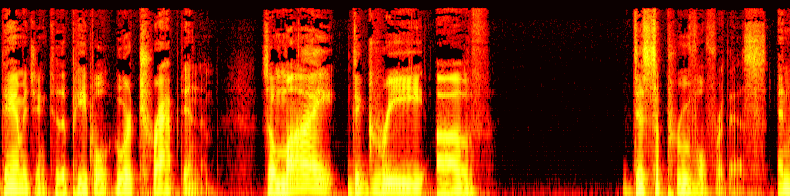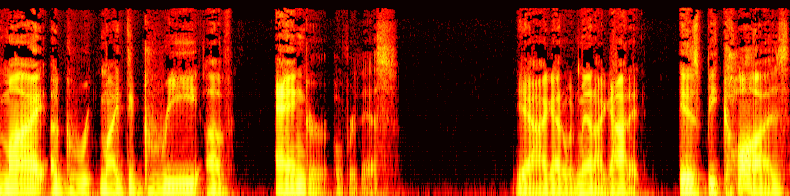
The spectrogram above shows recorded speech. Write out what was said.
damaging to the people who are trapped in them. So my degree of disapproval for this and my agree, my degree of anger over this. Yeah, I got to admit I got it. Is because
